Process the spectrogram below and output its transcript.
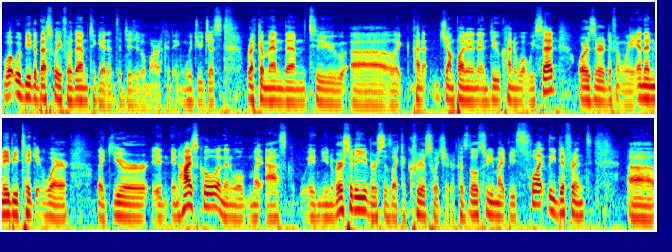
what would be the best way for them to get into digital marketing? Would you just recommend them to uh, like kind of jump on in and do kind of what we said, or is there a different way? And then maybe take it where like you're in, in high school, and then we'll might ask in university versus like a career switcher, because those three might be slightly different uh,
